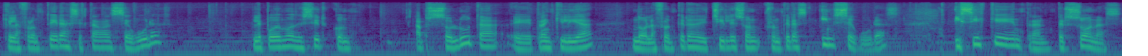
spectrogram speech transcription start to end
que las fronteras estaban seguras, le podemos decir con absoluta eh, tranquilidad, no, las fronteras de Chile son fronteras inseguras. Y si es que entran personas,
